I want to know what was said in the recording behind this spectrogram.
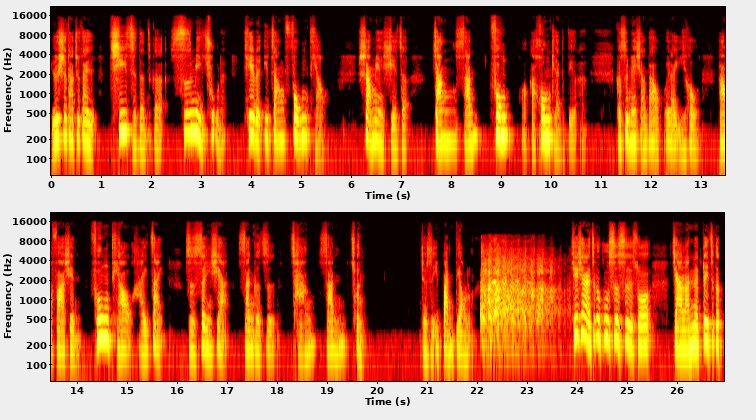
于是他就在妻子的这个私密处呢，贴了一张封条，上面写着“张三封”，啊，他封起来的地方。可是没想到回来以后，他发现封条还在。只剩下三个字“长三寸”，就是一半掉了。接下来这个故事是说，贾兰呢对这个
